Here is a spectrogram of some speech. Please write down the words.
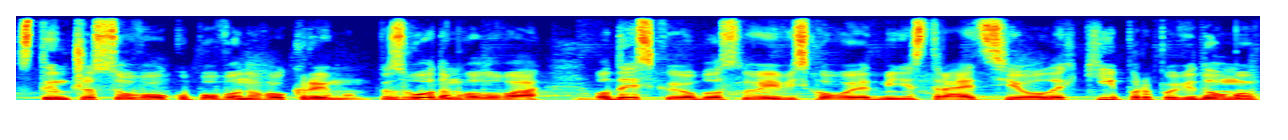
з тимчасово окупованого Криму. Згодом голова Одеської обласної військової адміністрації Олег Кіпер повідомив,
